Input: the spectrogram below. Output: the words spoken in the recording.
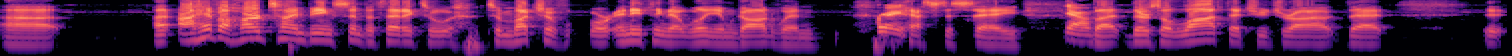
uh, I have a hard time being sympathetic to to much of or anything that William Godwin right. has to say. Yeah. But there's a lot that you draw out that, it,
